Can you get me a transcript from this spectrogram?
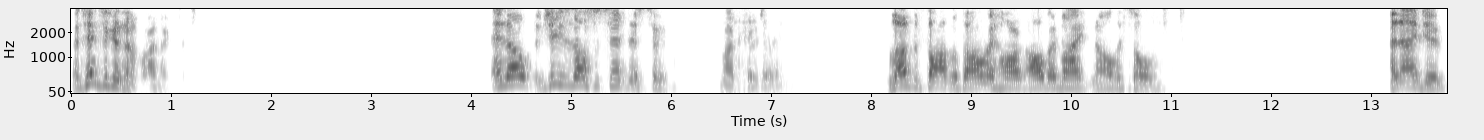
And 10's a good number, I think. And no, Jesus also said this too, my friends. Love the Father with all their heart, all their might, and all their soul. And I do.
